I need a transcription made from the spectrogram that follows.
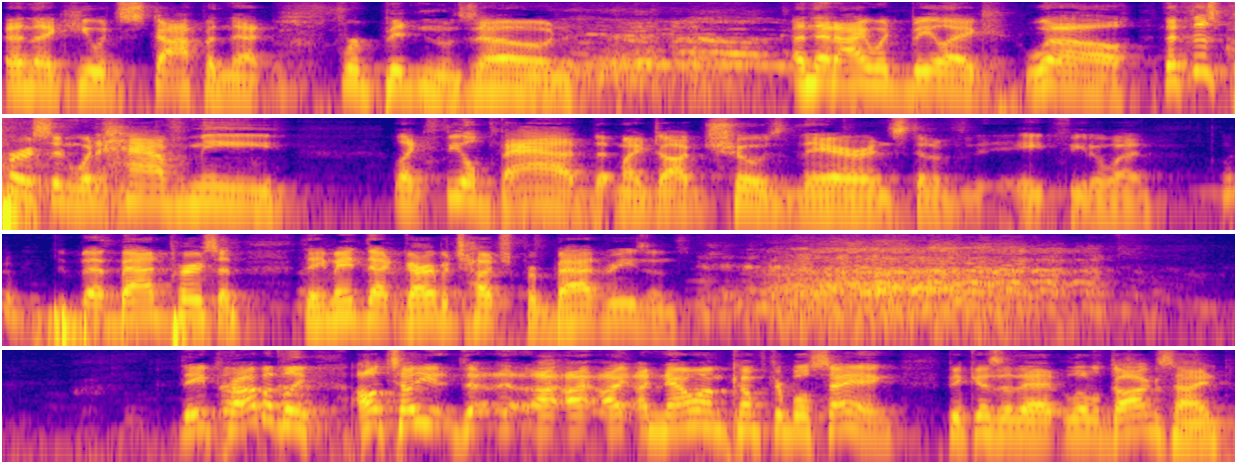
and like he would stop in that forbidden zone, and that I would be like, well, that this person would have me like feel bad that my dog chose there instead of eight feet away. What a b- bad person! They made that garbage hutch for bad reasons. They probably. I'll tell you. I, I, I now I'm comfortable saying because of that little dog sign.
